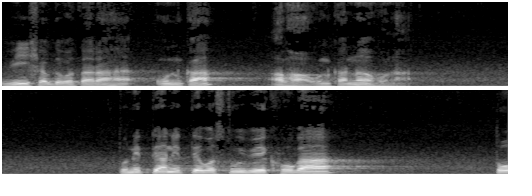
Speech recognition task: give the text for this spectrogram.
वी शब्द बता रहा है उनका अभाव उनका न होना। तो नित्यानित्य वस्तु विवेक होगा तो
